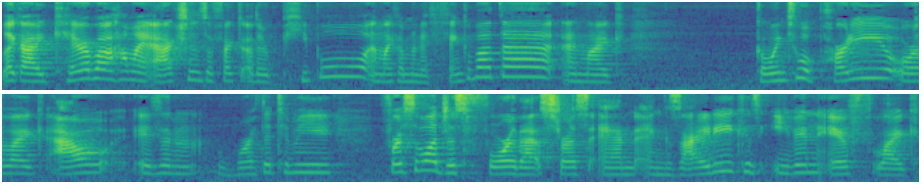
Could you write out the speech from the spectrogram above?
like I care about how my actions affect other people and like I'm to think about that and like going to a party or like out isn't worth it to me. First of all, just for that stress and anxiety cuz even if like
